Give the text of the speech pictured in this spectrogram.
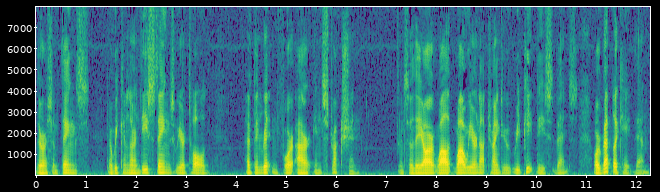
there are some things that we can learn. These things, we are told, have been written for our instruction. And so they are, while, while we are not trying to repeat these events or replicate them,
